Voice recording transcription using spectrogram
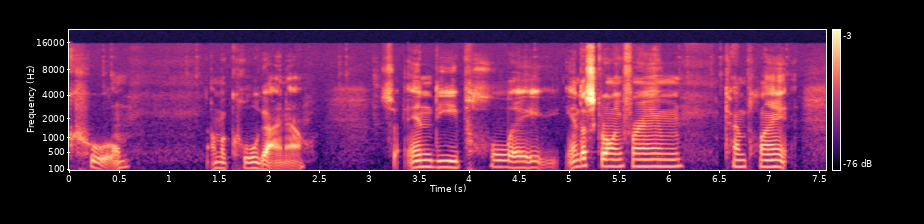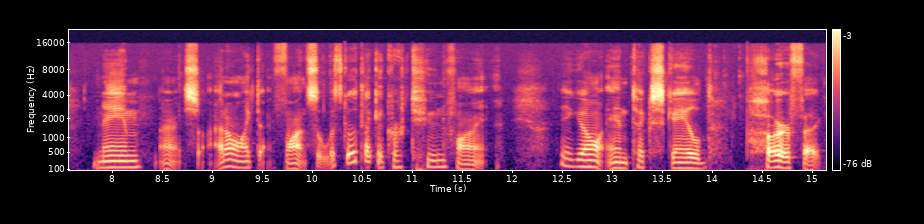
cool. I'm a cool guy now. So in the play, in the scrolling frame template name, all right. So I don't like that font, so let's go with like a cartoon font. There you go, and text scaled, perfect.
